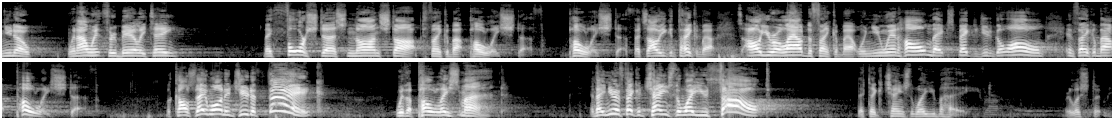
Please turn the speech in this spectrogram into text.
You know, when I went through BLET, they forced us nonstop to think about police stuff. police stuff. That's all you could think about. It's all you're allowed to think about. When you went home, they expected you to go home and think about police stuff. Because they wanted you to think with a police mind. And they knew if they could change the way you thought, that they could change the way you behaved. Or listen to me.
